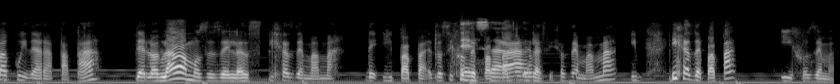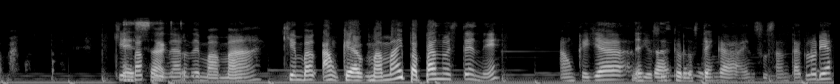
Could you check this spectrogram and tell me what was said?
va a cuidar a papá. Ya lo hablábamos desde las hijas de mamá de, y papá, los hijos de papá, las hijas de mamá, y hijas de papá, hijos de mamá. ¿Quién va a cuidar de mamá? ¿Quién va, aunque mamá y papá no estén, ¿eh? Aunque ya Diosito los tenga en su santa gloria,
